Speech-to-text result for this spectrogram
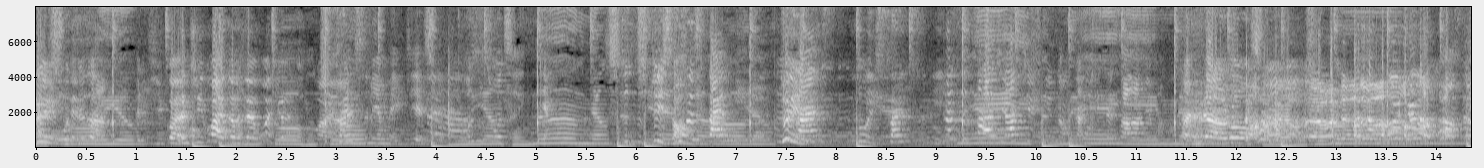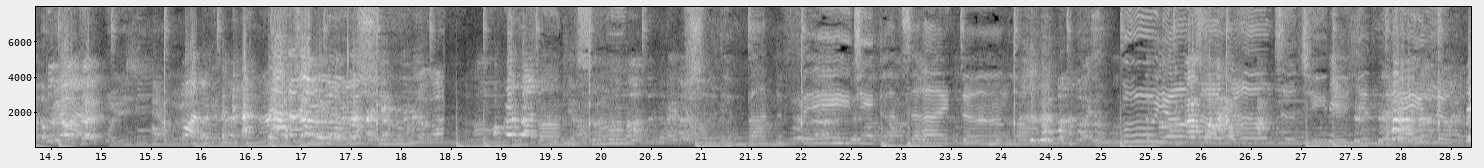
对，我觉得很奇怪，很奇怪，对不对？我也觉得很奇怪。三十年没见，不是说两，是最少是三年，对，对，三十年。但是大家见面那种感觉，在沙拉面很热络，我觉得很好吃，不要再温馨了。哇，你看，大家热我刚才放松，十点半的飞机它在等候，不要再让自己的眼泪流。不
